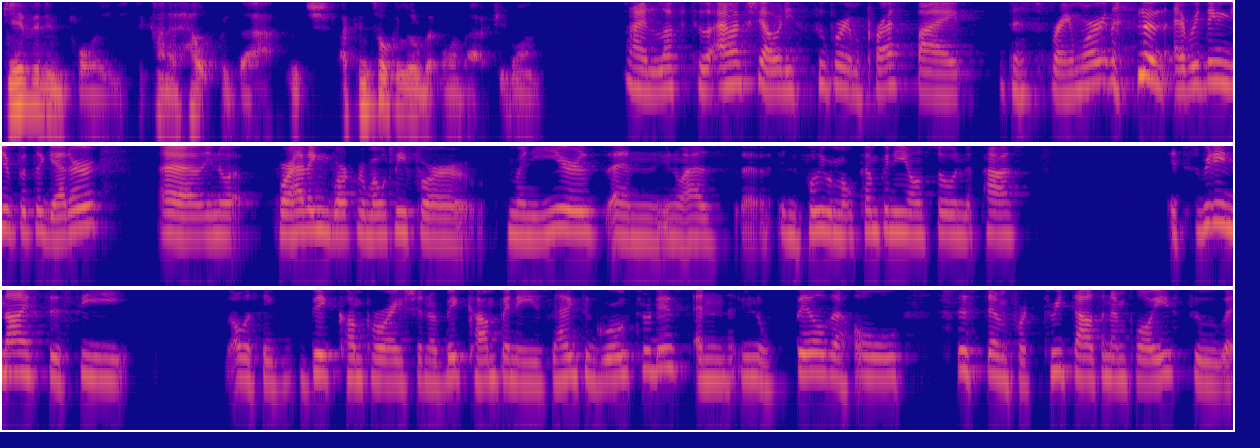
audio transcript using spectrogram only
given employees to kind of help with that, which I can talk a little bit more about if you want. I'd love to. I'm actually already super impressed by this framework and everything you put together. Uh, you know, for having worked remotely for many years and you know as uh, in a fully remote company also in the past it's really nice to see obviously big corporation or big companies having to grow through this and you know build a whole system for 3000 employees to uh,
